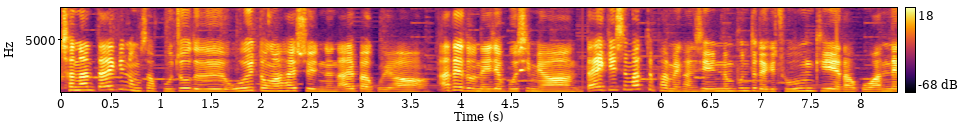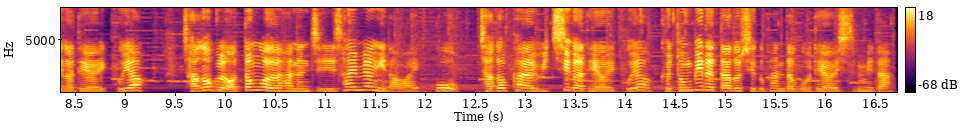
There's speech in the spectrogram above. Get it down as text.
천안 딸기 농사 보조를 5일 동안 할 수 있는 알바고요. 아래로 내려 보시면 딸기 스마트팜에 관심 있는 분들에게 좋은 기회라고 안내가 되어 있고요. 작업을 어떤 걸 하는지 설명이 나와 있고 작업할 위치가 되어 있고요. 교통비를 따로 지급한다고 되어 있습니다.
